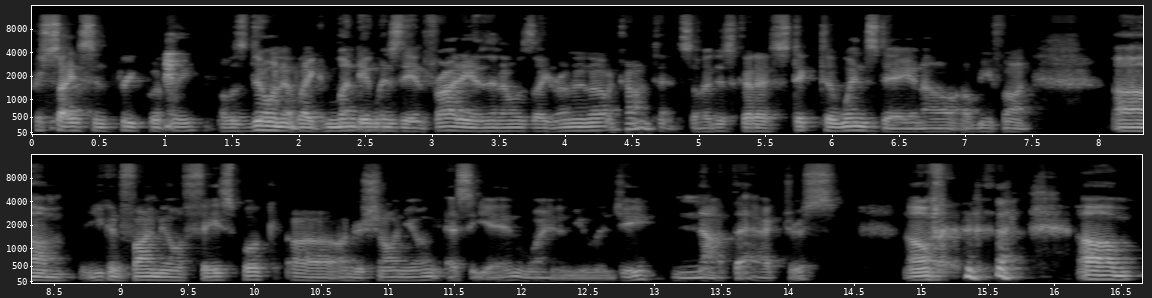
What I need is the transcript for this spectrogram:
precise and frequently. I was doing it like Monday, Wednesday, and Friday, and then I was like running out of content. So I just gotta stick to Wednesday, and I'll I'll be fine. Um, you can find me on Facebook uh, under Sean Young, S E A N Y N U N G, not the actress. Um, um,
